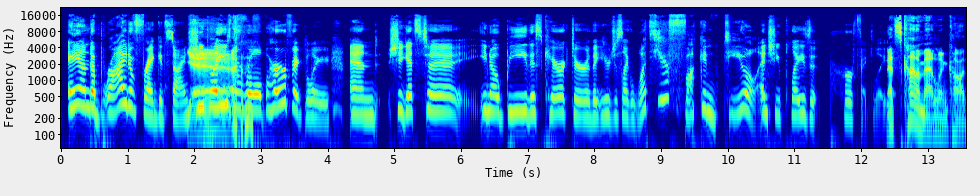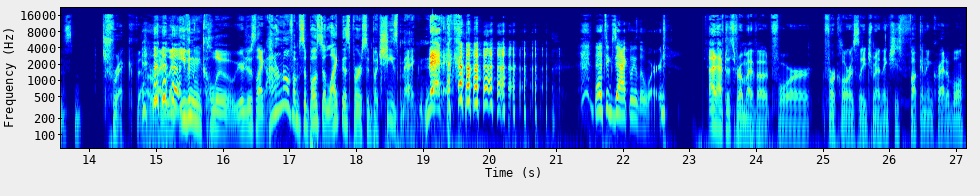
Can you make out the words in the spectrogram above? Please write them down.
and a bride of Frankenstein. She plays the role perfectly. And she gets to, you know, be this character that you're just like, what's your fucking deal? And she plays it perfectly. That's kind of Madeline Kahn's trick, though, right? like even in Clue, you're just like, I don't know if I'm supposed to like this person, but she's magnetic. That's exactly the word. I'd have to throw my vote for for Cloris Leachman. I think she's fucking incredible.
